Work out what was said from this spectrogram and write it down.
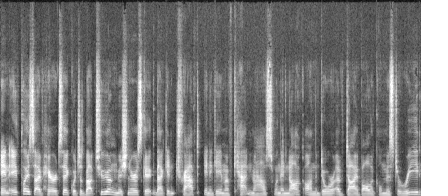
In eighth place, I have Heretic, which is about two young missionaries get, that get trapped in a game of cat and mouse when they knock on the door of diabolical Mr. Reed,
